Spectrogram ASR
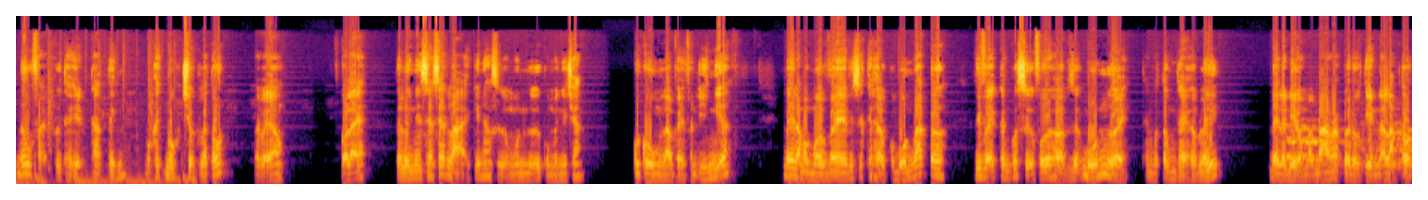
đâu phải cứ thể hiện cá tính một cách bộc trực là tốt, phải vậy không? Có lẽ Tờ Linh nên xem xét lại kỹ năng sử dụng ngôn ngữ của mình ấy chăng? Cuối cùng là về phần ý nghĩa. Đây là một MV với sự kết hợp của bốn rapper, vì vậy cần có sự phối hợp giữa bốn người thành một tổng thể hợp lý. Đây là điều mà ba rapper đầu tiên đã làm tốt.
